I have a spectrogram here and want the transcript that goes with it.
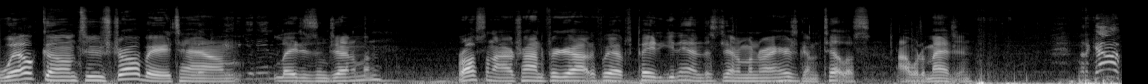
Welcome to Strawberry Town, ladies and gentlemen. Ross and I are trying to figure out if we have to pay to get in. This gentleman right here is going to tell us, I would imagine. Buttercup!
